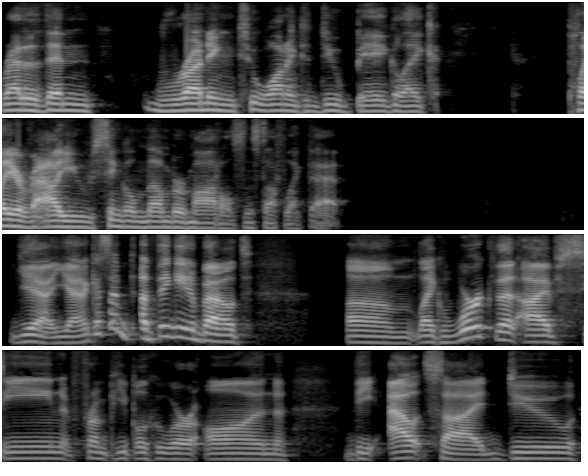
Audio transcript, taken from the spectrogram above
rather than running to wanting to do big like player value single number models and stuff like that. Yeah, yeah. I guess I'm I'm thinking about um like work that I've seen from people who are on the outside do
